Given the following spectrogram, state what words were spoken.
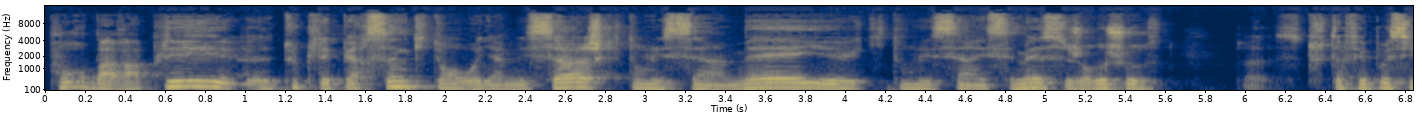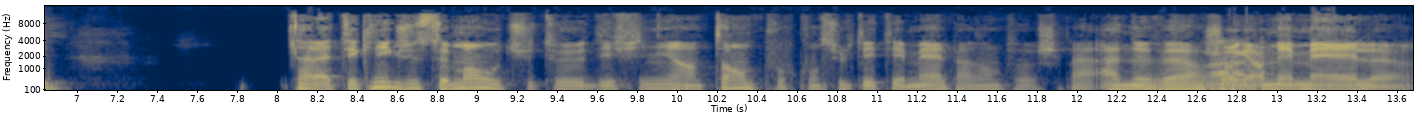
pour bah, rappeler euh, toutes les personnes qui t'ont envoyé un message, qui t'ont laissé un mail, qui t'ont laissé un SMS, ce genre de choses. C'est tout à fait possible. T'as la technique justement où tu te définis un temps pour consulter tes mails, par exemple, je sais pas, à 9h, je regarde mes mails,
